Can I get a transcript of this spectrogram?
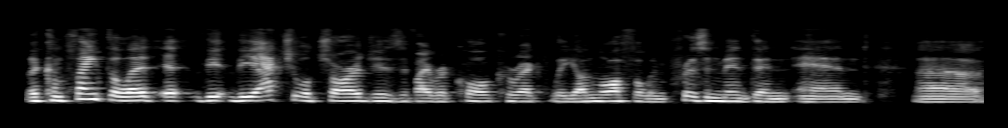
The complaint, the the actual charges, if I recall correctly, unlawful imprisonment and and uh,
